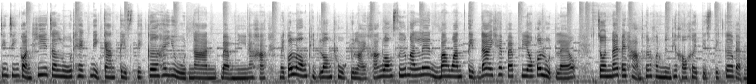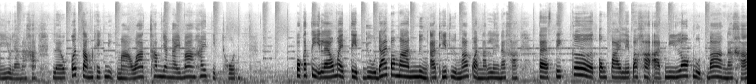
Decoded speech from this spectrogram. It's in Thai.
จริงๆ ก่อนที่จะรู้เทคนิคการติดสติกเกอร์ให้อยู่นานแบบนี้นะคะใหม่ก็ลองผิดลองถูกอยู่หลายครั้ง ลองซื้อมาเล่น บางวันติดได้แค่แป๊บเดียวก็หลุดแล้ว จนได้ไปถามเพื่อนคนหนึ่งที่เขาเคยติดสติกเกอร์แบบนี้อยู่แล้วนะคะ แล้วก็จำเทคนิคมาว่าทำยังไงบ้างให้ติดทนปกติแล้วใหม่ติดอยู่ได้ประมาณ 1 อาทิตย์หรือมากกว่านั้นเลยนะคะ แต่สติกเกอร์ตรงปลายเล็บอะค่ะอาจมีลอกหลุดบ้างนะคะ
